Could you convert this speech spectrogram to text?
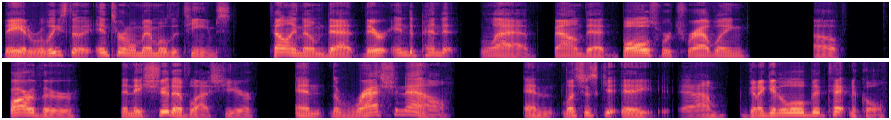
they had released an internal memo to teams telling them that their independent lab found that balls were traveling uh, farther than they should have last year, and the rationale. And let's just get a. I'm gonna get a little bit technical.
